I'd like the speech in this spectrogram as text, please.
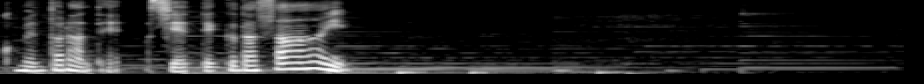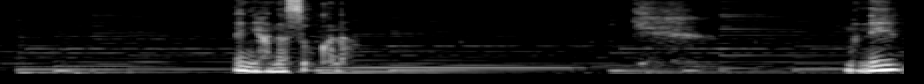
コメント欄で教えてください。何話そうかな。まあね、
